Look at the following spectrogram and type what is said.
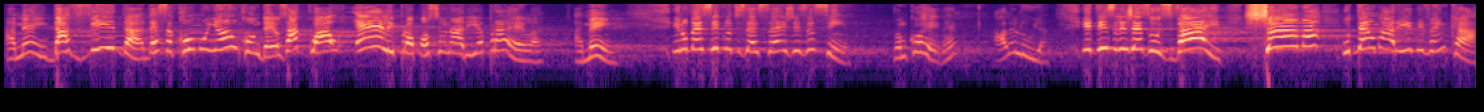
Amém? Da vida, dessa comunhão com Deus, a qual Ele proporcionaria para ela. Amém? E no versículo 16 diz assim: vamos correr, né? Aleluia. E disse-lhe Jesus: Vai, chama o teu marido e vem cá.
